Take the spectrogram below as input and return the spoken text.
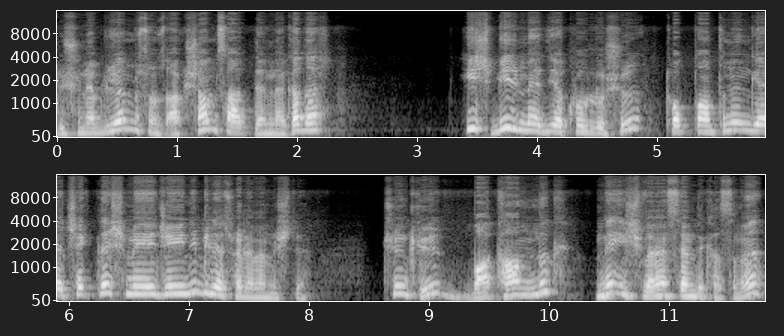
Düşünebiliyor musunuz? Akşam saatlerine kadar hiçbir medya kuruluşu toplantının gerçekleşmeyeceğini bile söylememişti. Çünkü bakanlık ne işveren sendikasını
